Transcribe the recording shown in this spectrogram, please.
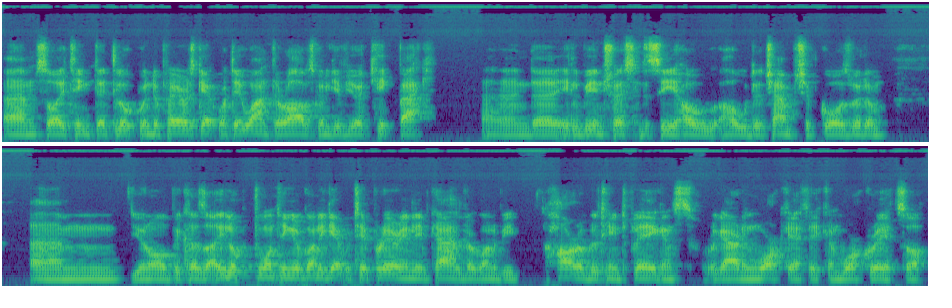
Um, so I think that look, when the players get what they want, they're always going to give you a kickback, and uh, it'll be interesting to see how how the championship goes with them. Um, you know, because I look, the one thing you're going to get with Tipperary and Liam Cahill, they're going to be horrible team to play against regarding work ethic and work rate. So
